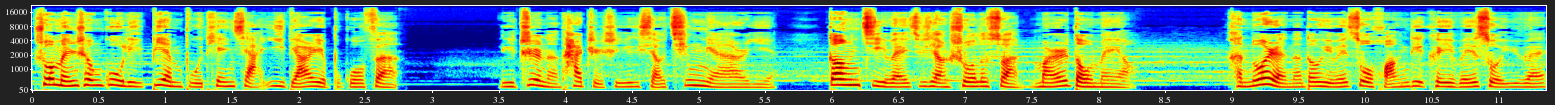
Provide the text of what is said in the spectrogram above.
说门生故吏遍布天下，一点也不过分。李治呢，他只是一个小青年而已，刚继位就想说了算，门儿都没有。很多人呢都以为做皇帝可以为所欲为，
